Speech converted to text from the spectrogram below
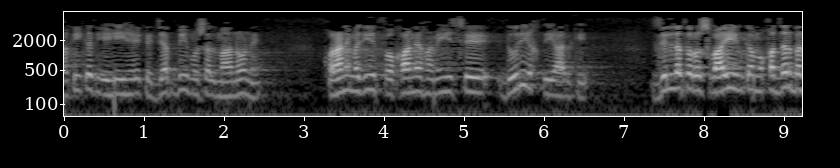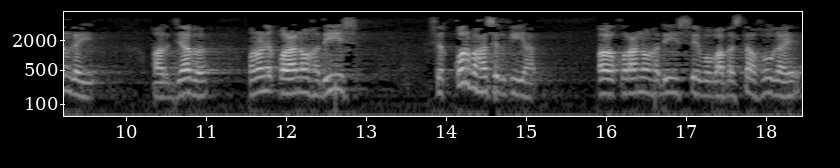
حقیقت یہی ہے کہ جب بھی مسلمانوں نے قرآن مجید فوقان حمید سے دوری اختیار کی، ذلت و رسوائی ان کا مقدر بن گئی اور جب انہوں نے قرآن و حدیث سے قرب حاصل کیا اور قرآن و حدیث سے وہ وابستہ ہو گئے،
